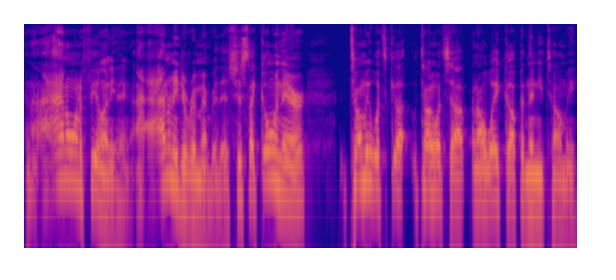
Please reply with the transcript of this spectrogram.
And I, I don't want to feel anything. I, I don't need to remember this. Just like go in there, tell me what's go, tell me what's up, and I'll wake up, and then you tell me.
